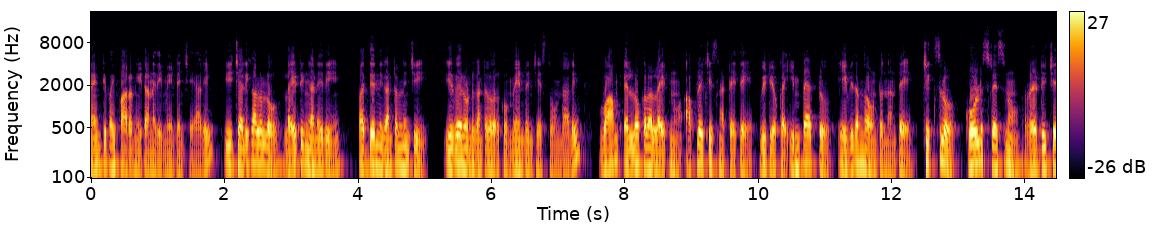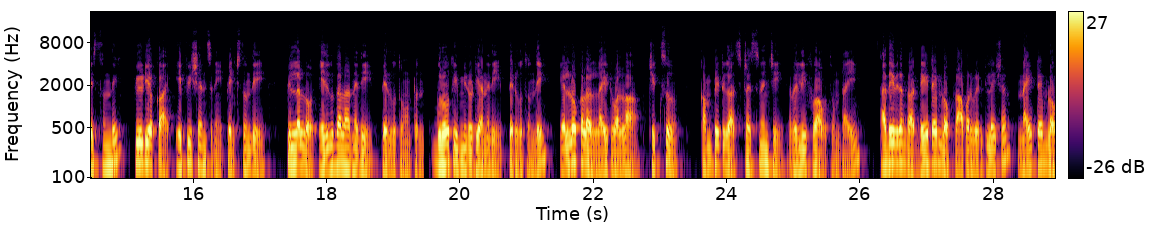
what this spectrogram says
నైంటీ ఫైవ్ ఫారెన్ హీట్ అనేది మెయింటైన్ చేయాలి. ఈ చలికాలంలో లైటింగ్ అనేది పద్దెనిమిది గంటల నుంచి ఇరవై రెండు గంటల వరకు మెయింటైన్ చేస్తూ ఉండాలి. వామ్ ఎల్లో కలర్ లైట్ను అప్లై చేసినట్టయితే వీటి యొక్క ఇంపాక్ట్ ఏ విధంగా ఉంటుందంటే చిక్స్లో కోల్డ్ స్ట్రెస్ను రెడ్యూస్ చేస్తుంది ఫీడ్ యొక్క ఎఫిషియన్సీని పెంచుతుంది పిల్లల్లో ఎదుగుదల అనేది పెరుగుతూ ఉంటుంది. గ్రోత్ ఇమ్యూనిటీ అనేది పెరుగుతుంది. ఎల్లో కలర్ లైట్ వల్ల చిక్స్ కంప్లీట్గా స్ట్రెస్ నుంచి రిలీఫ్ అవుతుంటాయి. అదేవిధంగా డే టైంలో ప్రాపర్ వెంటిలేషన్ నైట్ టైంలో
